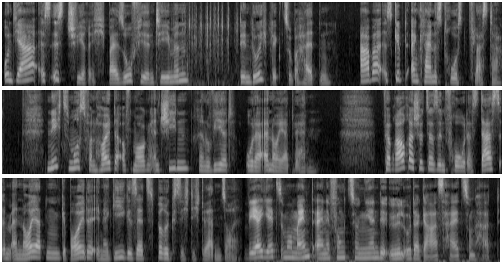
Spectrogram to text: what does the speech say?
Und ja, es ist schwierig, bei so vielen Themen den Durchblick zu behalten. Aber es gibt ein kleines Trostpflaster. Nichts muss von heute auf morgen entschieden, renoviert oder erneuert werden. Verbraucherschützer sind froh, dass das im erneuerten Gebäudeenergiegesetz berücksichtigt werden soll. Wer jetzt im Moment eine funktionierende Öl- oder Gasheizung hat,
